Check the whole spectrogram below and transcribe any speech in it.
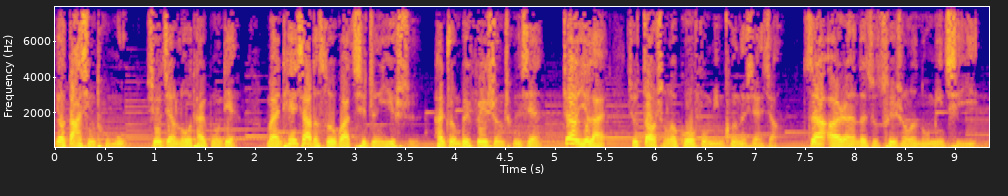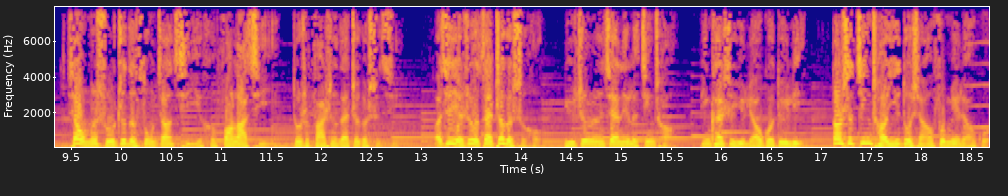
要大兴土木，修建楼台宫殿，满天下的搜刮奇珍异石，还准备飞升成仙。这样一来，就造成了国富民困的现象，自然而然的就催生了农民起义。像我们熟知的宋江起义和方腊起义，都是发生在这个时期。而且也只有在这个时候，女真人建立了金朝，并开始与辽国对立。当时金朝一度想要覆灭辽国，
